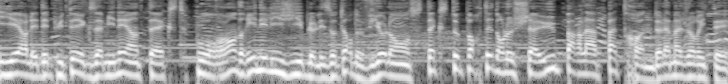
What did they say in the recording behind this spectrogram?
Hier, les députés examinaient un texte pour rendre inéligibles les auteurs de violences, texte porté dans le chahut par la patronne de la majorité.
